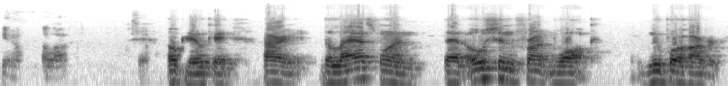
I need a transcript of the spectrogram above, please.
you know, a lot. So. Okay, okay, all right. The last one, that oceanfront walk, Newport Harbor.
